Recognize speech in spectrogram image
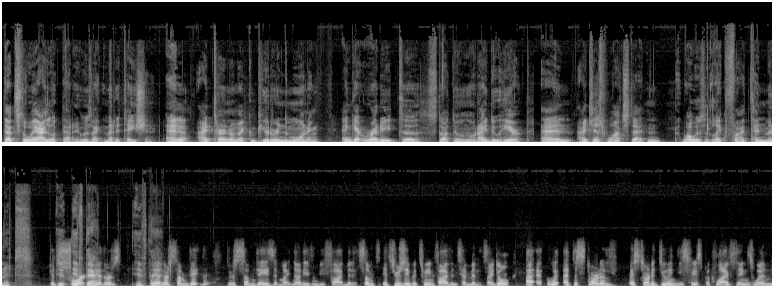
that's the way I looked at it. It was like meditation. And yeah. I'd turn on my computer in the morning and get ready to start doing what I do here. And I just watched that and what was it, like five, ten minutes? It's if, short. If that, yeah, there's if that, yeah, there's some day there's some days it might not even be five minutes. Some it's usually between five and ten minutes. I don't. I, at the start of I started doing these Facebook Live things when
